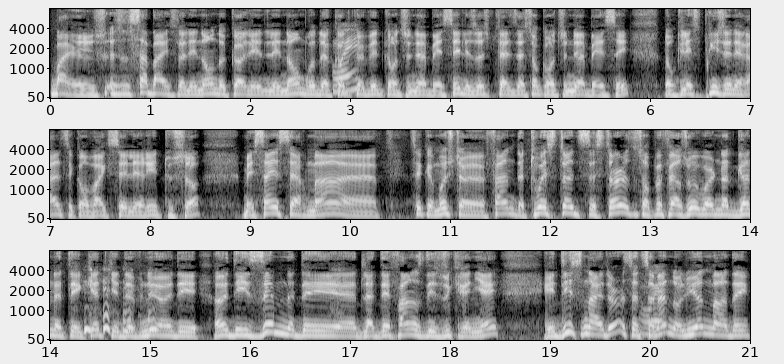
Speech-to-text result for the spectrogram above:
Ben, ça baisse. Là. Les, nombres de cas, les, les nombres de cas Ouais. de COVID continuent à baisser, les hospitalisations continuent à baisser. Donc, l'esprit général, c'est qu'on va accélérer tout ça. Mais sincèrement, euh, tu sais que moi, je suis un fan de Twisted Sisters. Si on peut faire jouer We're Not Gonna Take It, qui est devenu un des un des hymnes des, euh, de la défense des Ukrainiens. Et Dee Snyder, cette Ouais. semaine, on lui a demandé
